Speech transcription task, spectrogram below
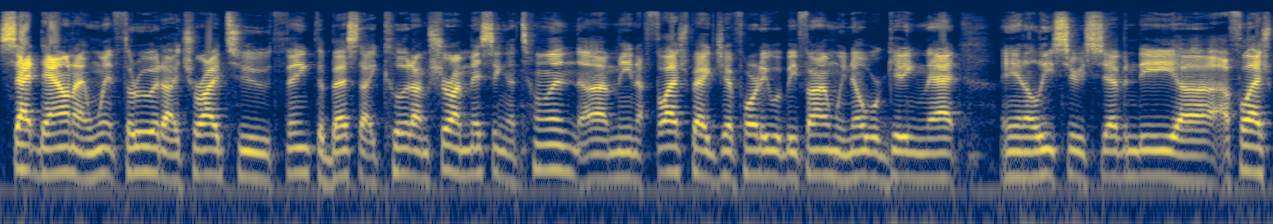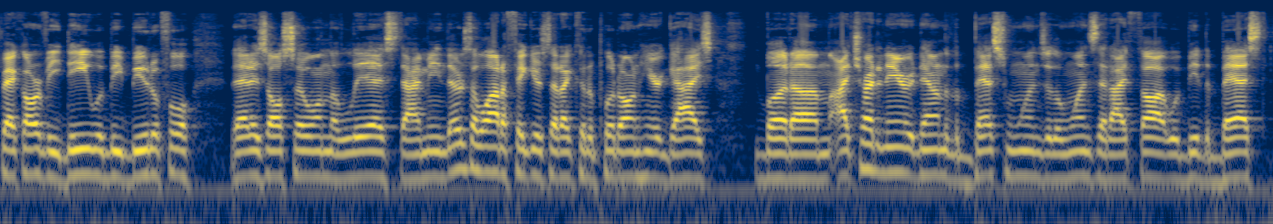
sat down, I went through it, I tried to think the best I could. I'm sure I'm missing a ton. I mean, a flashback Jeff Hardy would be fine. We know we're getting that in Elite Series 70. Uh, a flashback RVD would be beautiful. That is also on the list. I mean, there's a lot of figures that I could have put on here, guys, but um, I tried to narrow it down to the best ones or the ones that I thought would be the best.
